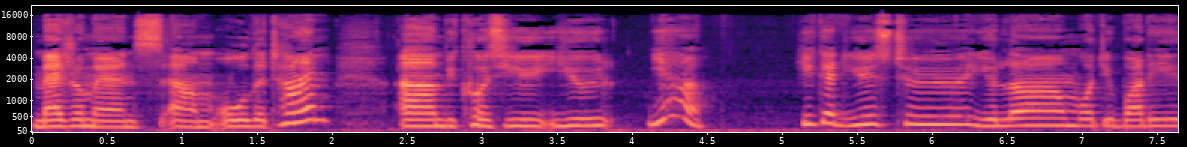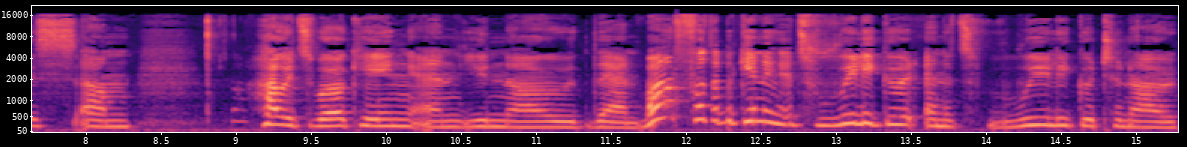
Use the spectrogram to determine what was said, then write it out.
measurements um, all the time um, because you, you, yeah, you get used to, you learn what your body's. Um, how it's working and you know then. But for the beginning, it's really good and it's really good to know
